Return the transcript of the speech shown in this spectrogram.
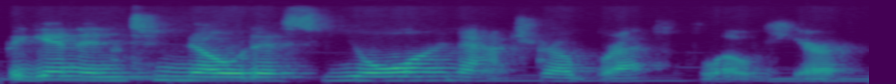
Beginning to notice your natural breath flow here.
